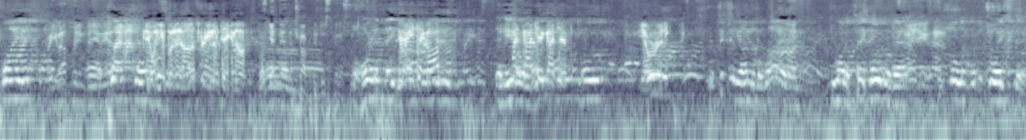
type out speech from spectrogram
quiet Are you outputting uh, video yet? platform. Okay, when you put it on the screen, I'm taking off. It's getting in the truck. They're just gonna The switch. Hornet may You ready to take off? operated in either I got you, got you. A mode, Yeah, we're ready. Particularly under the wire, you want to take over that and control it with a joystick.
